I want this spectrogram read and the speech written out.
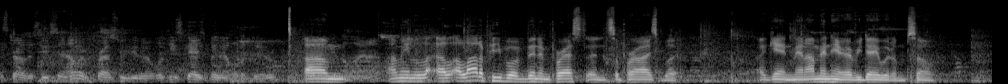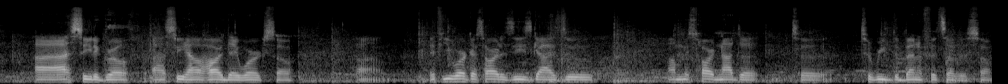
start of the season? How impressed were you with what these guys been able to do? Um, I mean, a, a lot of people have been impressed and surprised, but again, man, I'm in here every day with them, so I see the growth. I see how hard they work. So um, if you work as hard as these guys do, um, it's hard not to, to, to reap the benefits of it. So,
